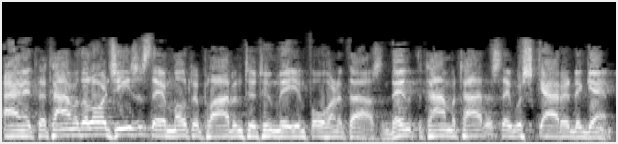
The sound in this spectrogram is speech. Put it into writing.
And at the time of the Lord Jesus, they multiplied into 2,400,000. Then at the time of Titus, they were scattered again.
